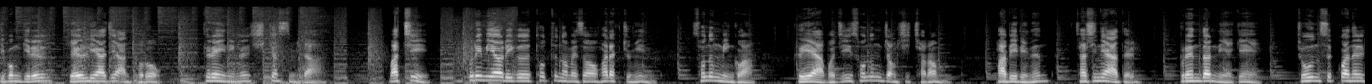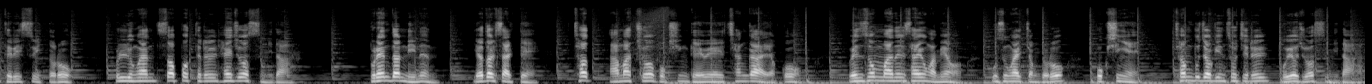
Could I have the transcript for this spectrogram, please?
기본기를 게을리하지 않도록 트레이닝을 시켰습니다. 마치 프리미어리그 토트넘에서 활약 중인 손흥민과 그의 아버지 손웅정 씨처럼 바비리는 자신의 아들 브랜던 리에게 좋은 습관을 들일 수 있도록 훌륭한 support를 해주었습니다. 브랜던 리는 8살 때 첫 아마추어 복싱 대회에 참가하였고 왼손만을 사용하며 우승할 정도로 복싱에 천부적인 소질을 보여주었습니다.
